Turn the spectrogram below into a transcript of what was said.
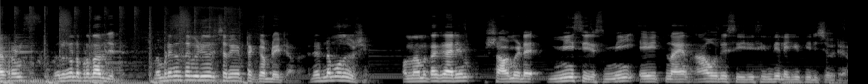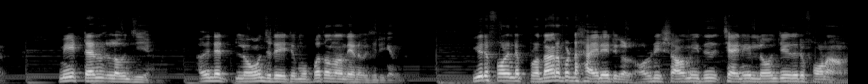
ഹായ് ഫ്രണ്ട്സ് വെറുതെ പ്രതാപ് ജിറ്റ്. നമ്മുടെ ഇന്നത്തെ വീഡിയോ ഒരു ചെറിയ ടെക് അപ്ഡേറ്റ് ആണ്. രണ്ട് മൂന്ന് വിഷയം. ഒന്നാമത്തെ കാര്യം ഷാമിയുടെ Mi series Mi eight nine ആ ഒരു സീരീസ് ഇന്ത്യയിലേക്ക് തിരിച്ചു വരികയാണ്. മീ ടെൻ ലോഞ്ച് ചെയ്യാണ്. അതിന്റെ ലോഞ്ച് ഡേറ്റ് മുപ്പത്തൊന്നാം തീയതിയാണ് വെച്ചിരിക്കുന്നത്. ഈ ഒരു ഫോണിന്റെ പ്രധാനപ്പെട്ട ഹൈലൈറ്റുകൾ ഓൾറെഡി ഷാമി ഇത് ചൈനയിൽ ലോഞ്ച് ചെയ്തൊരു ഫോണാണ്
